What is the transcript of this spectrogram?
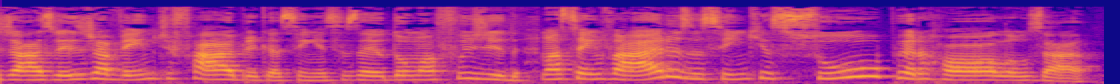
já, às vezes já vem de fábrica, assim, esses aí eu dou uma fugida. Mas tem vários, assim, que super rola usar.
